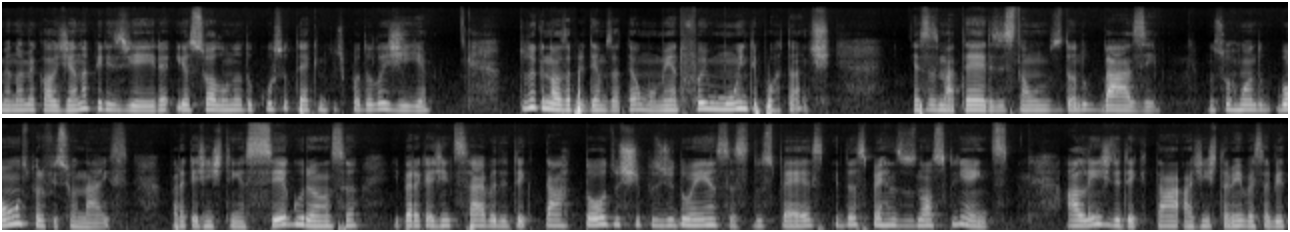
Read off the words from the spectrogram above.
Meu nome é Claudiana Pires Vieira e eu sou aluna do curso técnico de Podologia. Tudo que nós aprendemos até o momento foi muito importante. Essas matérias estão nos dando base, nos formando bons profissionais, para que a gente tenha segurança e para que a gente saiba detectar todos os tipos de doenças dos pés e das pernas dos nossos clientes. Além de detectar, a gente também vai saber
